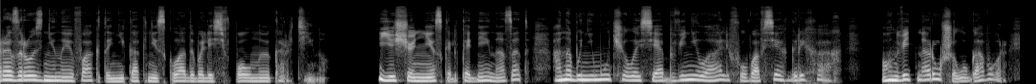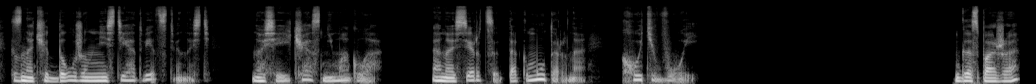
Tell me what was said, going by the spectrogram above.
Разрозненные факты никак не складывались в полную картину. Еще несколько дней назад она бы не мучилась и обвинила Альфу во всех грехах. Он ведь нарушил уговор, значит, должен нести ответственность. Но сейчас не могла. А на сердце так муторно, хоть вой. «Госпожа?»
